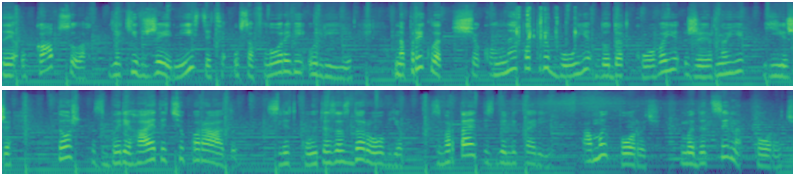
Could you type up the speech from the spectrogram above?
Д у капсулах, які вже містяться у сафлоровій олії. Наприклад, що не потребує додаткової жирної їжі. Тож зберігайте цю пораду, слідкуйте за здоров'ям, звертайтесь до лікарів. А ми поруч, медицина поруч.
